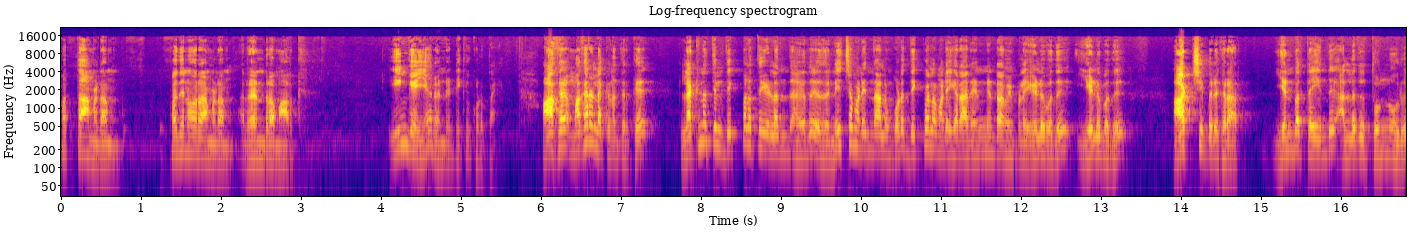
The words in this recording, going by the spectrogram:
பத்தாம் இடம் பதினோராம் இடம் ரெண்டரை மார்க் இங்கேயும் ரெண்டு டிக்கு கொடுப்பேன். ஆக மகர லக்னத்திற்கு லக்னத்தில் திக்பலத்தை இழந்த இது நீச்சமடைந்தாலும் கூட திக்பலம் அடைகிறார் என்கின்ற அமைப்பில் எழுபது எழுபது. ஆட்சி பெறுகிறார் எண்பத்தைந்து அல்லது தொண்ணூறு.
